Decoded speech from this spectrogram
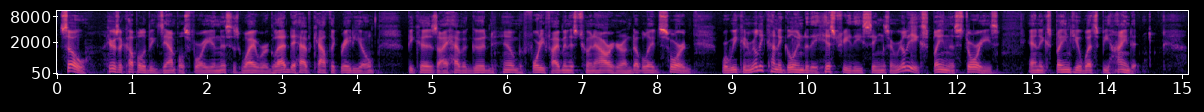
So, here's a couple of examples for you, and this is why we're glad to have Catholic radio because I have a good you know, 45 minutes to an hour here on Double Edged Sword where we can really kind of go into the history of these things and really explain the stories and explain to you what's behind it.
